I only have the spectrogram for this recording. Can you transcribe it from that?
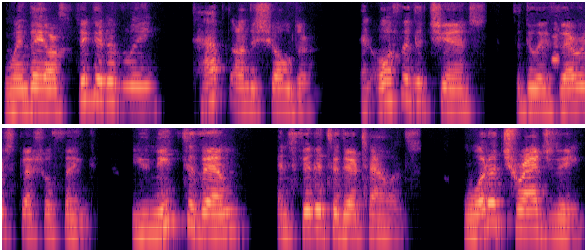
when they are figuratively tapped on the shoulder and offered the chance to do a very special thing, unique to them and fitted to their talents. What a tragedy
